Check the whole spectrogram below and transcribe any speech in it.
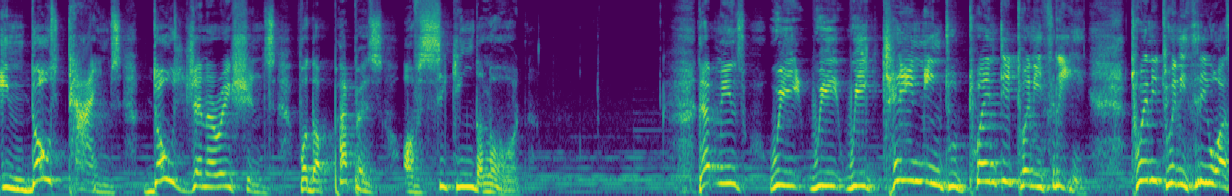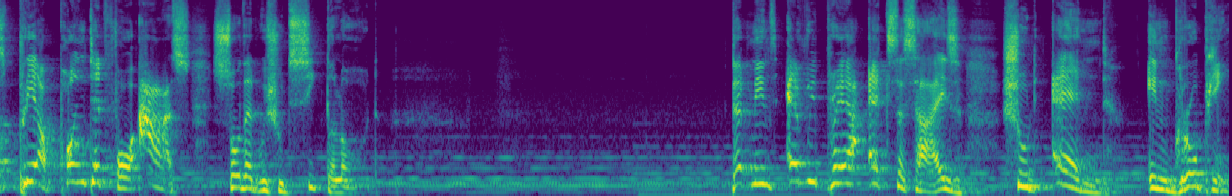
in those times those generations for the purpose of seeking the lord. That means we we we came into 2023 2023 was pre-appointed for us so that we should seek the lord That means every prayer exercise should end in groping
